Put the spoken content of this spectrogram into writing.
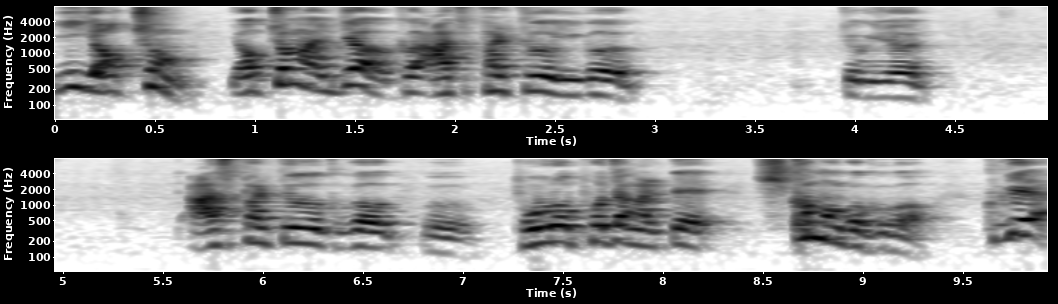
이 역청, 역청 알죠? 그 아스팔트 이거 저기 저 아스팔트 그거 그 도로 포장할 때 시커먼 거 그거 그게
